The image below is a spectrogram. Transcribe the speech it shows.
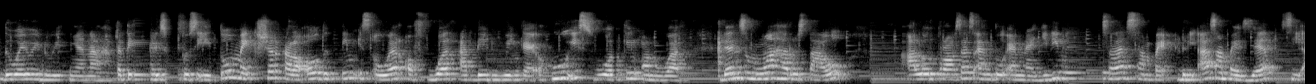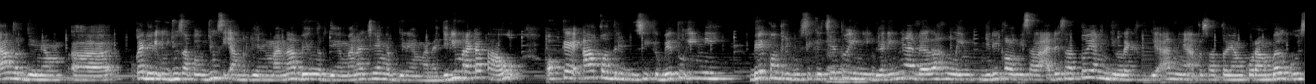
the way we do it-nya. Nah, ketika diskusi itu make sure kalau all the team is aware of what are they doing kayak who is working on what dan semua harus tahu alur proses end to end. Nah, jadi misalnya sampai dari A sampai Z, si A ngerjain yang uh, pokoknya dari ujung sampai ujung si A ngerjain yang mana, B ngerjain yang mana, C ngerjain yang mana. Jadi mereka tahu, oke okay, A kontribusi ke B tuh ini, B kontribusi ke C tuh ini, dan ini adalah link. Jadi kalau misalnya ada satu yang jelek kerjaannya atau satu yang kurang bagus,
